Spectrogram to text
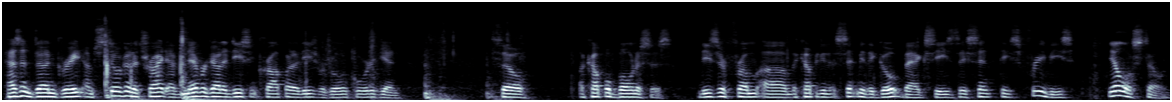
Hasn't done great. I'm still going to try it. I've never got a decent crop out of these. We're going for it again. So, a couple bonuses. These are from uh, the company that sent me the goat bag seeds. They sent these freebies. Yellowstone.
